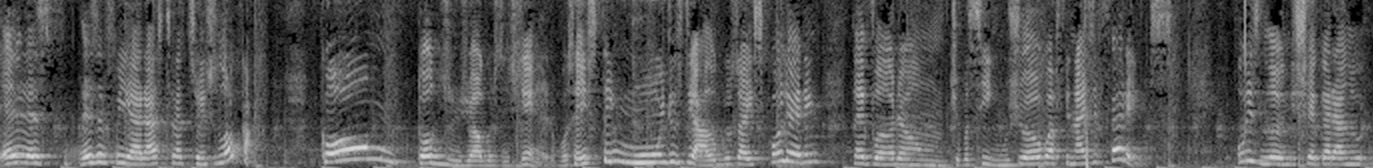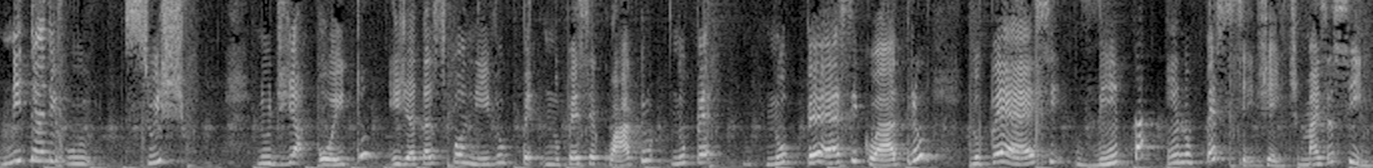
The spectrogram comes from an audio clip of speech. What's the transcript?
ele desafiará as tradições do local. Como todos os jogos de gênero, vocês têm muitos diálogos a escolherem, levando, tipo assim, o jogo a finais diferentes. O Slang chegará no Nintendo Switch no dia 8 e já está disponível no PC4, no, P, no PS4, no PS Vita e no PC, gente. Mas assim,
